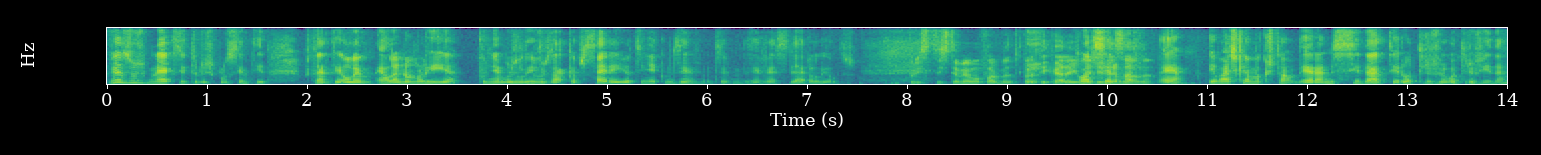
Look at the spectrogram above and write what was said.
Vês os bonecos e tudo pelo sentido. Portanto, eu lembro, ela não me lia, punha-me os livros à cabeceira e eu tinha que me desenvencilhar a lê-los. Por isso, isto também é uma forma de praticar a Pode imaginação. Uma, é? é, eu acho que é uma questão. Era a necessidade de ter outros, outra vida,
